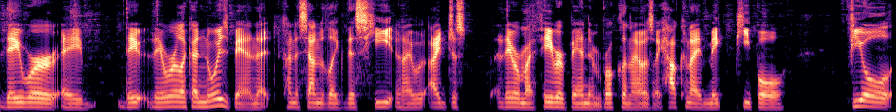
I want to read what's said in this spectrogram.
they were a they they were like a noise band that kind of sounded like This Heat, and I I just they were my favorite band in Brooklyn. I was like, how can I make people feel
